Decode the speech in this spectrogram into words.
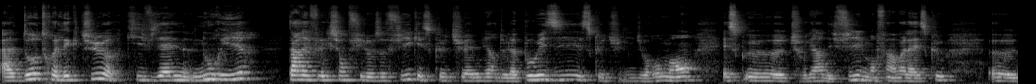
à d'autres lectures qui viennent nourrir ta réflexion philosophique? Est-ce que tu aimes lire de la poésie? Est-ce que tu lis du roman? Est-ce que tu regardes des films? Enfin voilà, est-ce que euh,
